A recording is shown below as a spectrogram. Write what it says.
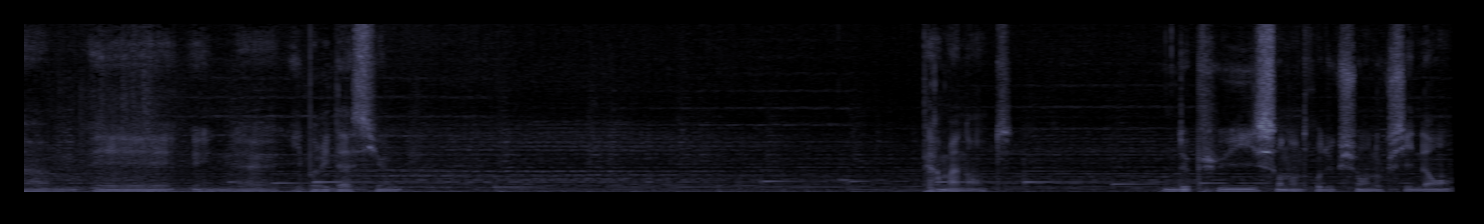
euh, et une euh, hybridation permanente depuis son introduction en Occident,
